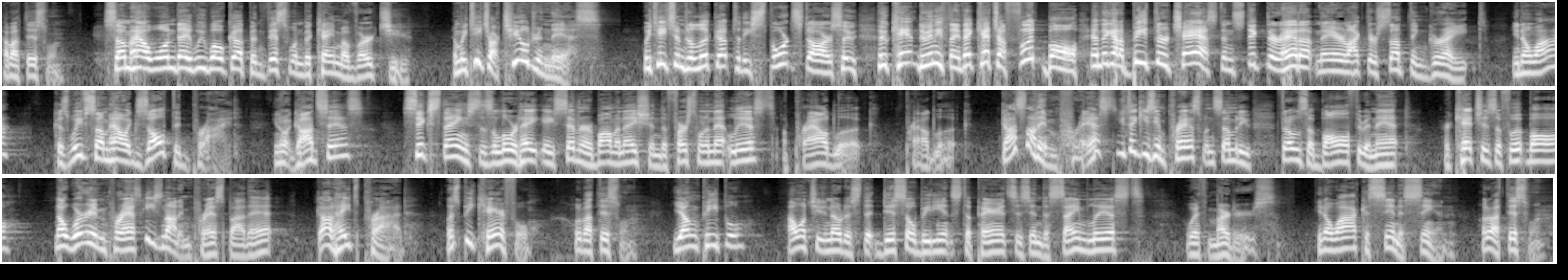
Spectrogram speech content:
How about this one? Somehow one day we woke up and this one became a virtue. And we teach our children this. We teach them to look up to these sports stars who, who can't do anything. They catch a football and they got to beat their chest and stick their head up in the air like there's something great. You know why? Because we've somehow exalted pride. You know what God says? Six things does the Lord hate, a seven are abomination. The first one in that list, a proud look. Proud look. God's not impressed. You think He's impressed when somebody throws a ball through a net? or catches a football. No, we're impressed. He's not impressed by that. God hates pride. Let's be careful. What about this one? Young people, I want you to notice that disobedience to parents is in the same list with murders. You know why? Because sin is sin. What about this one?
